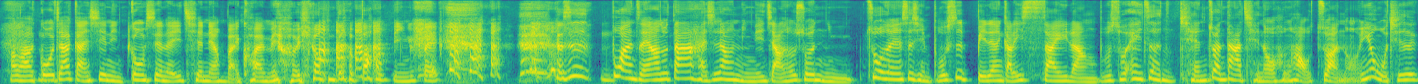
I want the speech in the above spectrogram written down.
好啦，国家感谢你贡献了一千两百块没有用的报名费。可是不管怎样，就大家还是让敏妮讲，就是说你做这件事情不是别人给你塞狼，不是说哎这钱赚大钱哦，很好赚哦。因为我其实。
